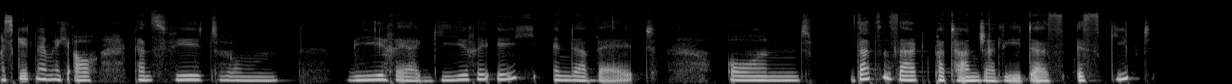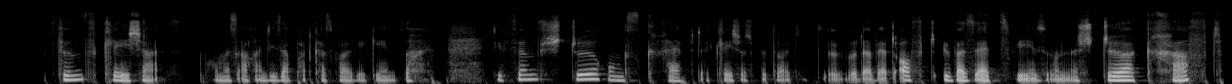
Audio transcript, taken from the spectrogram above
Es geht nämlich auch ganz viel darum, wie reagiere ich in der Welt. Und dazu sagt Patanjali, dass es gibt fünf Kleshas, worum es auch in dieser Podcast-Folge gehen soll. Die fünf Störungskräfte. Kleshas bedeutet oder wird oft übersetzt wie so eine Störkraft,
